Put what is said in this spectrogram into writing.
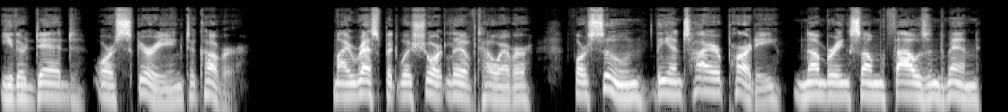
either dead or scurrying to cover. My respite was short-lived, however, for soon the entire party, numbering some thousand men,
